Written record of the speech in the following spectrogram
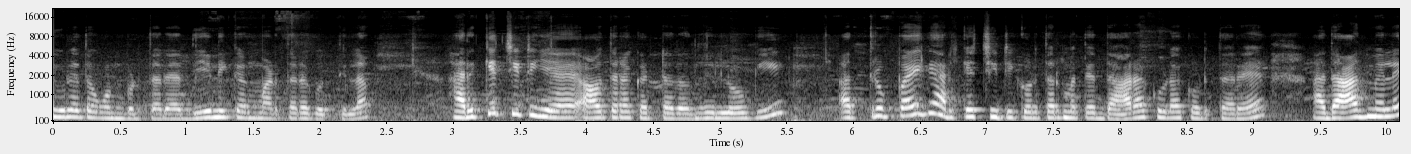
ಇವರೇ ತೊಗೊಂಡ್ಬಿಡ್ತಾರೆ. ಅದೇನಕ್ಕೆ ಹಂಗೆ ಮಾಡ್ತಾರೋ ಗೊತ್ತಿಲ್ಲ. ಹರಕೆ ಚೀಟಿ ಯಾವ ಥರ ಕಟ್ಟೋದು ಅಂದರೆ ಇಲ್ಲಿ ಹೋಗಿ ಹತ್ತು ರೂಪಾಯಿಗೆ ಹರಕೆ ಚೀಟಿ ಕೊಡ್ತಾರೆ, ಮತ್ತು ದಾರ ಕೂಡ ಕೊಡ್ತಾರೆ. ಅದಾದಮೇಲೆ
